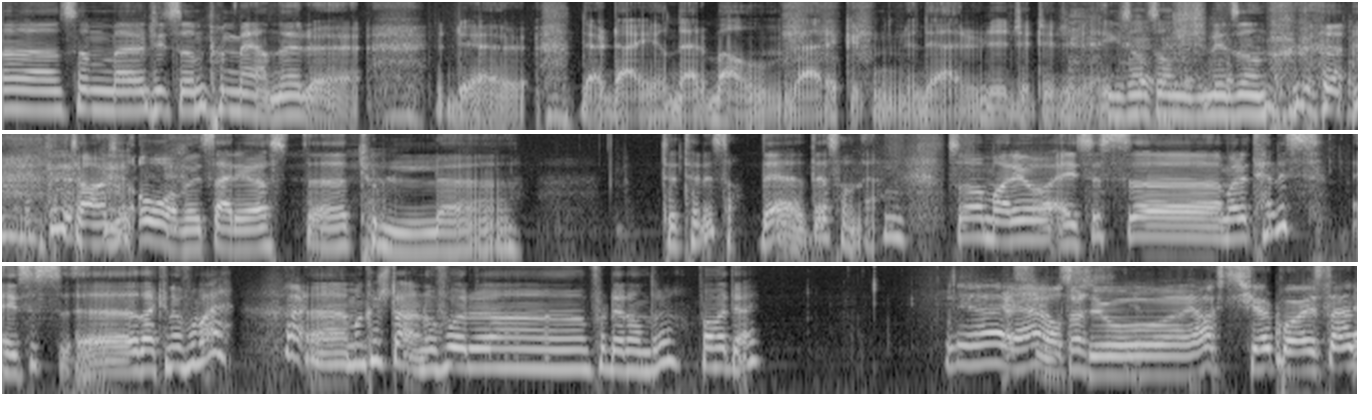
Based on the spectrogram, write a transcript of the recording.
eh, som eh, liksom mener eh, det er, det er deg, det er ballen, det er racketen, det er Ikke sant? Sånn litt sånn Tar sånn overseriøst tull til tennis, da. Det, det savner jeg. Så Mario Aces Mario Tennis Aces, det er ikke noe for meg. Men kanskje det er noe for, for dere andre. Hva vet jeg. Ja, Jeg har syns jo Ja, kjør på, Øystein.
